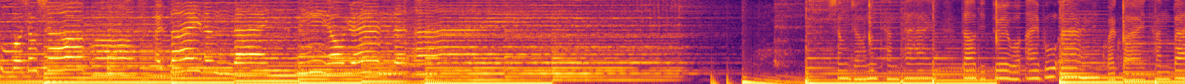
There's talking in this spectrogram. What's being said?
我像傻瓜还在等待你遥远的爱。对我爱不爱？快快坦白，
